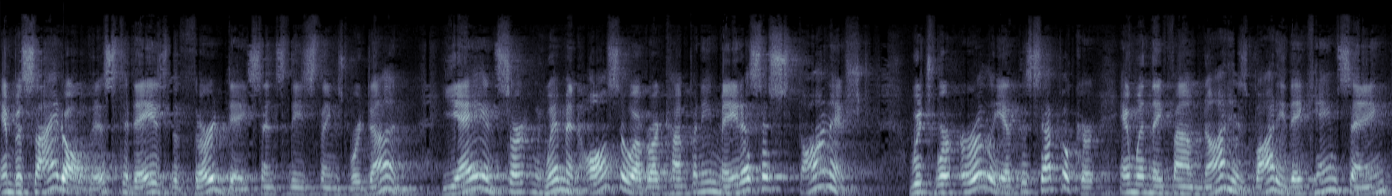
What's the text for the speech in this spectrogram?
And beside all this, today is the third day since these things were done. Yea, and certain women also of our company made us astonished, which were early at the sepulchre. And when they found not his body, they came saying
